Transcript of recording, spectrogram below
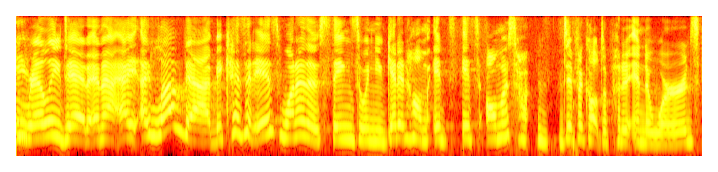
she really did. And I, I love that because it is one of those things when you get it home, it's, it's almost difficult to put it into words.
